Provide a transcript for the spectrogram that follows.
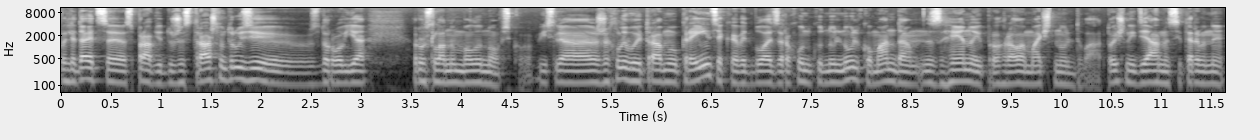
Виглядає це справді дуже страшно, друзі. Здоров'я Руслану Малиновського. Після жахливої травми українця, яка відбулася за рахунку 0-0, команда з Геною програла матч 0-2. Точний діагноз і терміни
